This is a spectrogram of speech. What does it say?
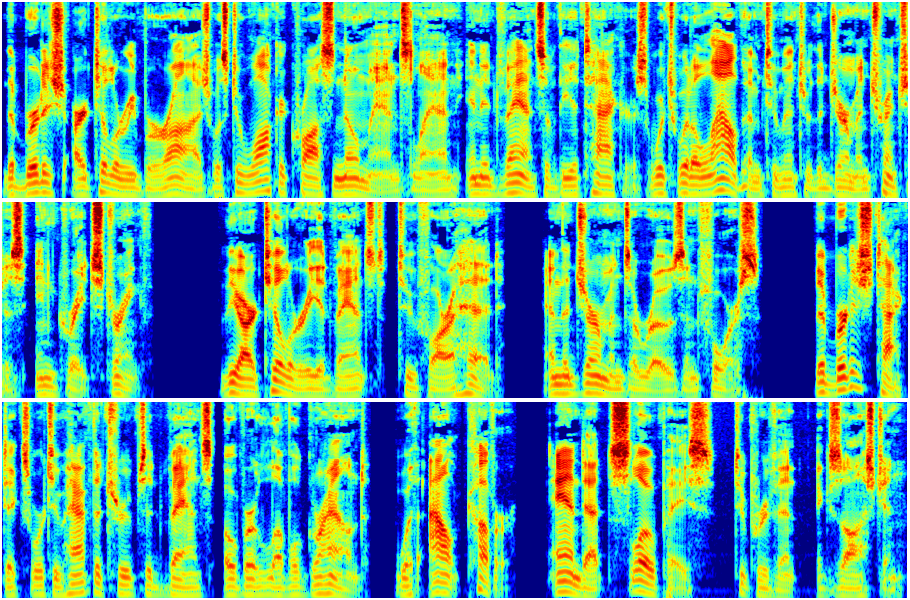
The British artillery barrage was to walk across no man's land in advance of the attackers, which would allow them to enter the German trenches in great strength. The artillery advanced too far ahead and the Germans arose in force. The British tactics were to have the troops advance over level ground, without cover, and at slow pace to prevent exhaustion.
